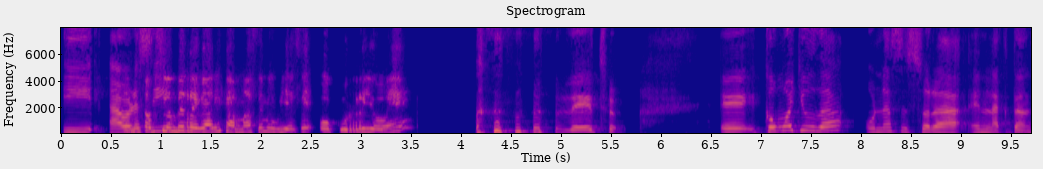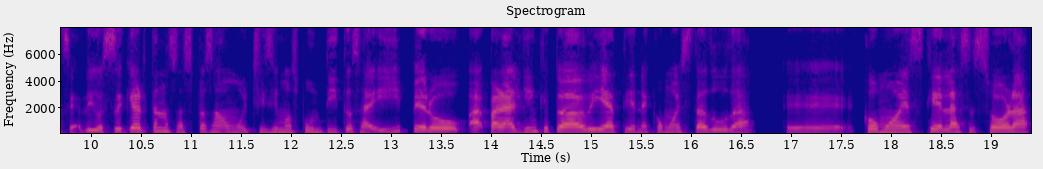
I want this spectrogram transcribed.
Y ahora Esta sí. opción de regalo jamás se me hubiese ocurrido, ¿eh? de hecho. Eh, ¿Cómo ayuda una asesora en lactancia? Digo, sé que ahorita nos has pasado muchísimos puntitos ahí, pero ah, para alguien que todavía tiene como esta duda, eh, cómo es que la asesora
